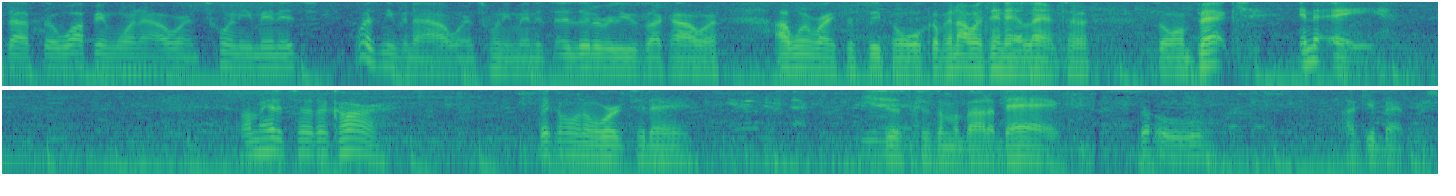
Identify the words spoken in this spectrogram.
Guys, after a whopping one hour and 20 minutes, it wasn't even an hour and 20 minutes. It literally was like an hour. I went right to sleep and woke up and I was in Atlanta. So I'm back in the A. I'm headed to the car. I think I want to work today. Just because I'm about a bag. So, I'll get back with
